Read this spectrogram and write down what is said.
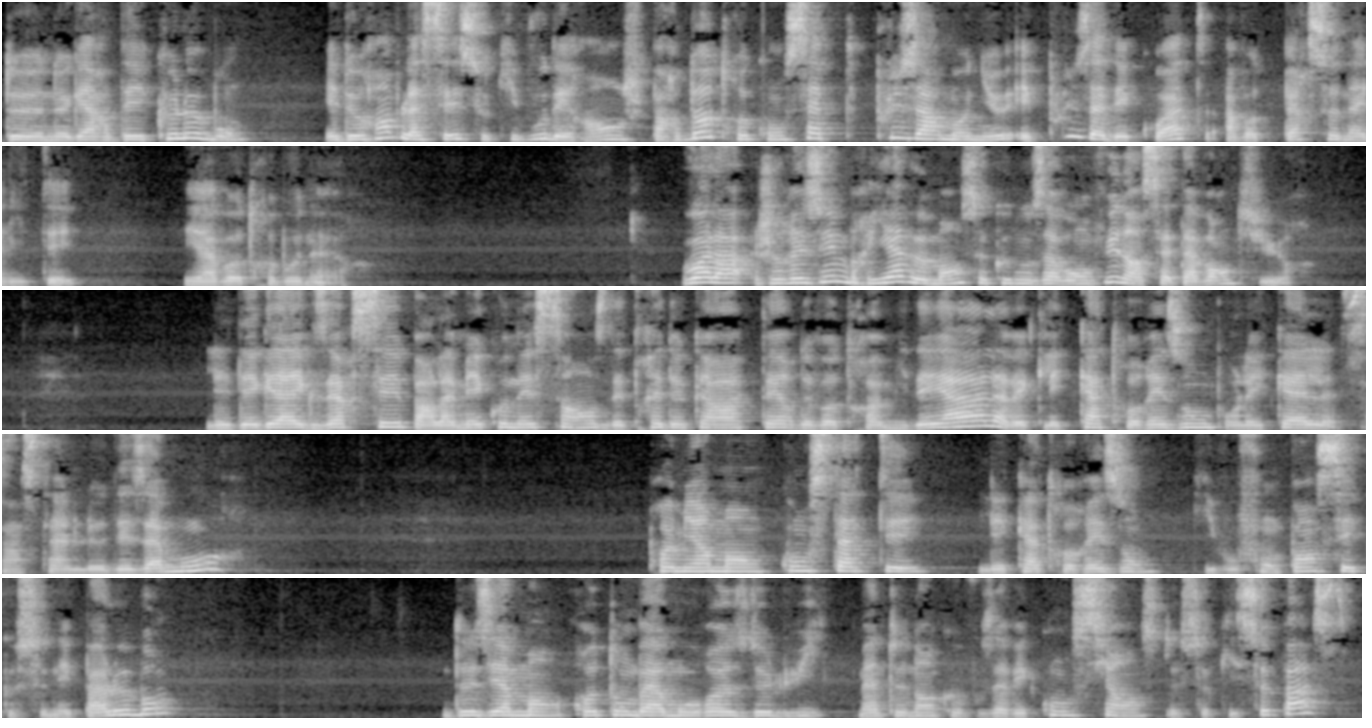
de ne garder que le bon et de remplacer ce qui vous dérange par d'autres concepts plus harmonieux et plus adéquats à votre personnalité et à votre bonheur. Voilà, je résume brièvement ce que nous avons vu dans cette aventure. Les dégâts exercés par la méconnaissance des traits de caractère de votre homme idéal, avec les quatre raisons pour lesquelles s'installe le désamour. Premièrement, constatez les quatre raisons qui vous font penser que ce n'est pas le bon. Deuxièmement, retomber amoureuse de lui maintenant que vous avez conscience de ce qui se passe.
